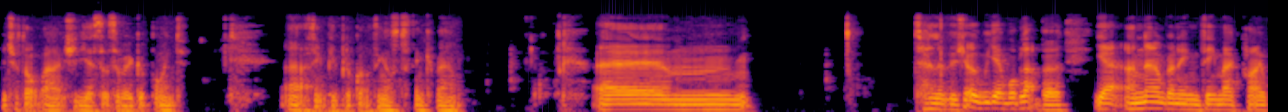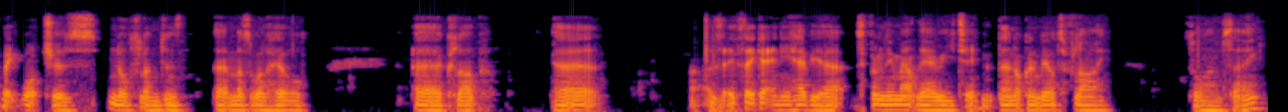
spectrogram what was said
Which I thought, well, actually, yes, that's a very good point. Uh, I think people have got nothing else to think about. Um, television. Oh, yeah, well, Blackbird. Yeah, I'm now running the Magpie Weight Watchers North London uh, Muswell Hill uh, club. Uh, if they get any heavier from the amount they're eating, they're not going to be able to fly. That's all I'm saying.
